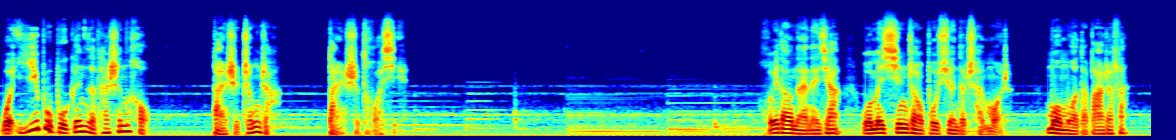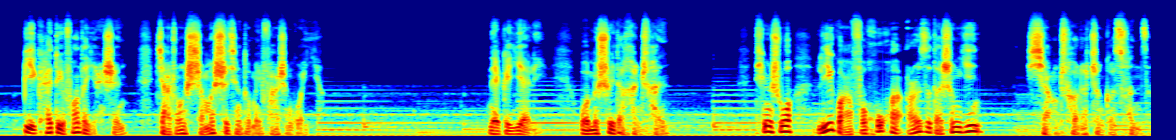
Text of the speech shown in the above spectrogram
我一步步跟在他身后，半是挣扎，半是妥协。回到奶奶家，我们心照不宣地沉默着，默默地扒着饭，避开对方的眼神，假装什么事情都没发生过一样。那个夜里，我们睡得很沉。听说李寡妇呼唤儿子的声音，响彻了整个村子。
